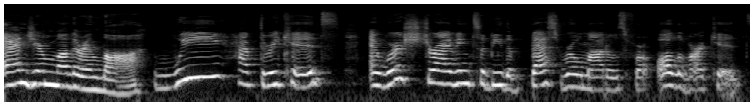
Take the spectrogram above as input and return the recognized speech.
and your mother in law. We have three kids, and we're striving to be the best role models for all of our kids.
